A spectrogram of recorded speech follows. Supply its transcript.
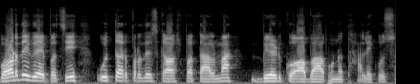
बढ्दै गएपछि उत्तर प्रदेशका अस्पतालमा बेडको अभाव हुन थालेको छ।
